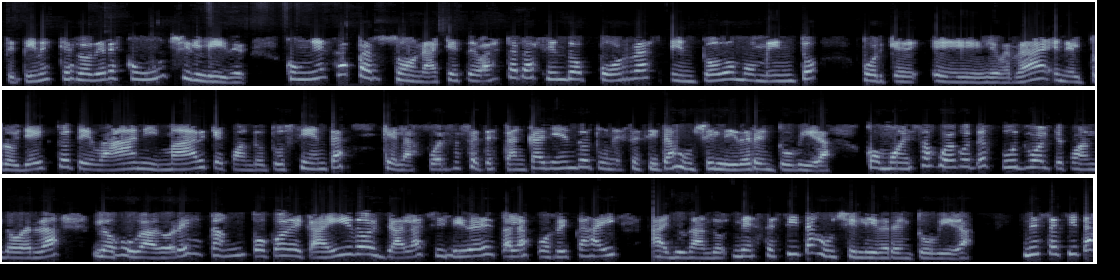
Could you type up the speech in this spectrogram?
te tienes que rodear es con un cheerleader, con esa persona que te va a estar haciendo porras en todo momento porque, eh, ¿verdad? En el proyecto te va a animar que cuando tú sientas que las fuerzas se te están cayendo, tú necesitas un cheerleader en tu vida. Como esos juegos de fútbol que cuando, ¿verdad? Los jugadores están un poco decaídos, ya las cheerleaders están las porritas ahí ayudando. Necesitas un cheerleader en tu vida. Necesitas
